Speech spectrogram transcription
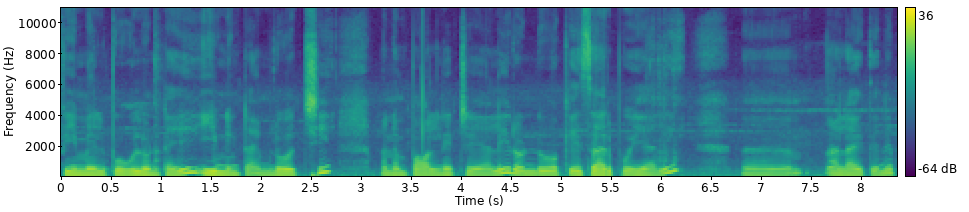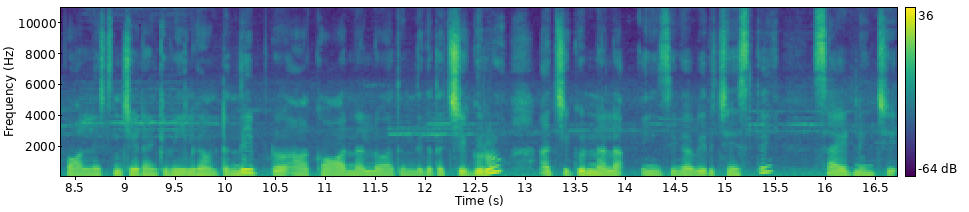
ఫీమేల్ పువ్వులు ఉంటాయి ఈవినింగ్ టైంలో వచ్చి మనం పాలినేట్ చేయాలి. రెండు ఒకేసారి పోయాలి. అలా అయితేనే పాలినేషన్ చేయడానికి వీలుగా ఉంటుంది. ఇప్పుడు ఆ కార్నర్లో అది ఉంది కదా చిగురు. ఆ చిగురుని అలా ఈజీగా విరిచేస్తే సైడ్ నుంచి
